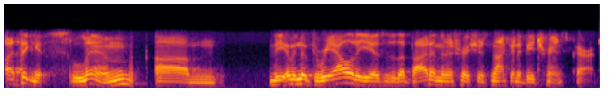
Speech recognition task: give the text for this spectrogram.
I think it's slim. Um, the, I mean, look, the reality is, is that the Biden administration is not going to be transparent.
